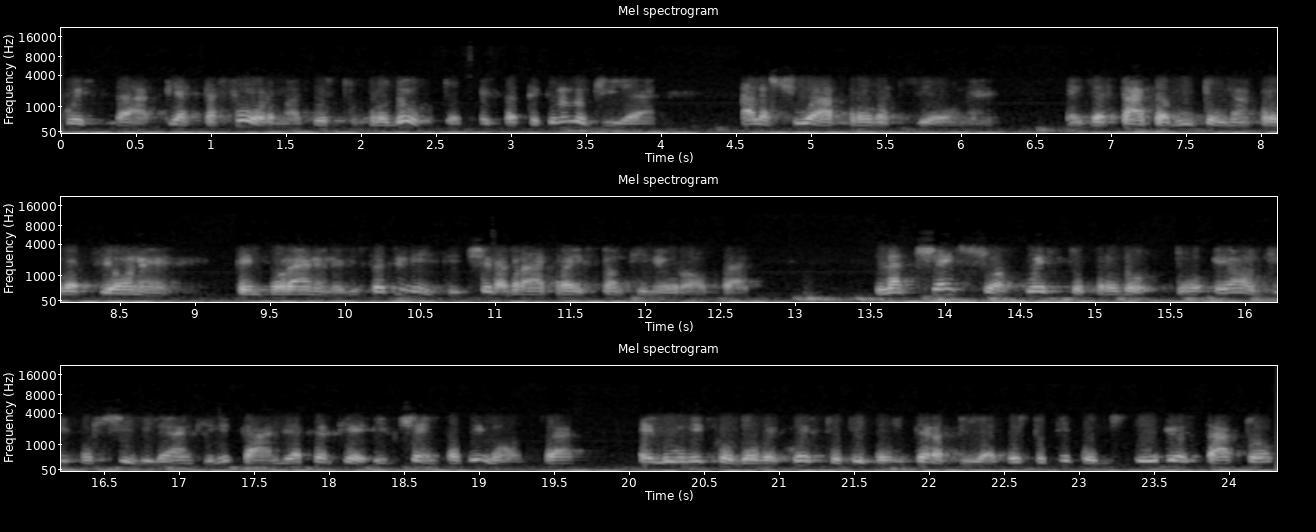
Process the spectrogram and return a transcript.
questa piattaforma, questo prodotto, questa tecnologia alla sua approvazione. È già stata avuta un'approvazione temporanea negli Stati Uniti, ce l'avrà presto anche in Europa. L'accesso a questo prodotto è oggi possibile anche in Italia perché il centro di Monza è l'unico dove questo tipo di terapia, questo tipo di studio è stato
